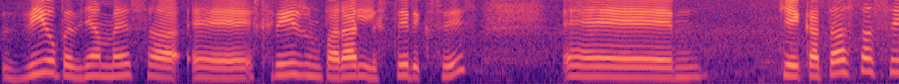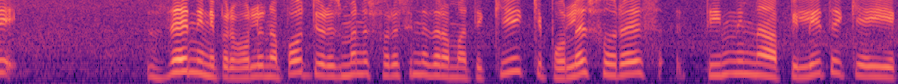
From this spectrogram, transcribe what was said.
Δύο παιδιά μέσα ε, χρήζουν παράλληλης στήριξης. Ε, και η κατάσταση δεν είναι υπερβολή να πω ότι ορισμένες φορές είναι δραματική και πολλές φορές τίνει να απειλείται και η,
